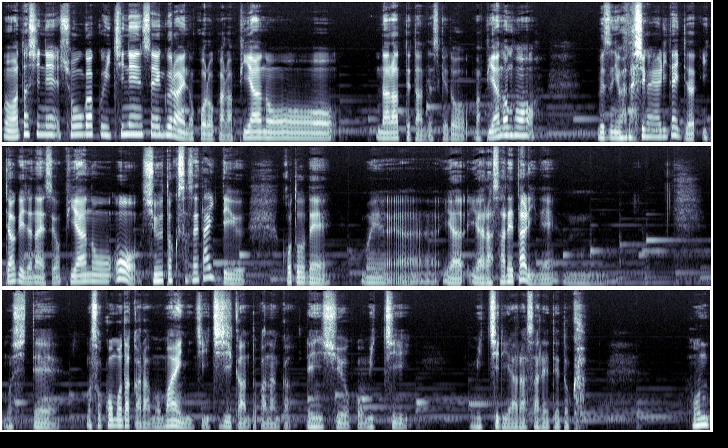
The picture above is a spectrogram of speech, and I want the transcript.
まあ、私ね、小学1年生ぐらいの頃からピアノを習ってたんですけど、まあ、ピアノも別に私がやりたいって言ったわけじゃないですよ。ピアノを習得させたいっていうことで、もうや、や、やらされたりね、うん、もして、もうそこもだからもう毎日1時間とかなんか練習をこうみっちり、みっちりやらされてとか。本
